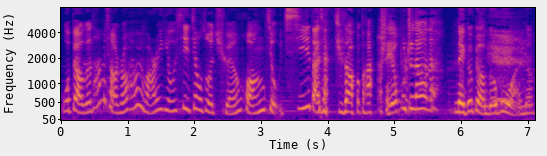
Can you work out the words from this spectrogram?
我表哥他们小时候还会玩一个游戏，叫做《拳皇九七》，大家知道吧？谁又不知道呢？哪个表哥不玩呢？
